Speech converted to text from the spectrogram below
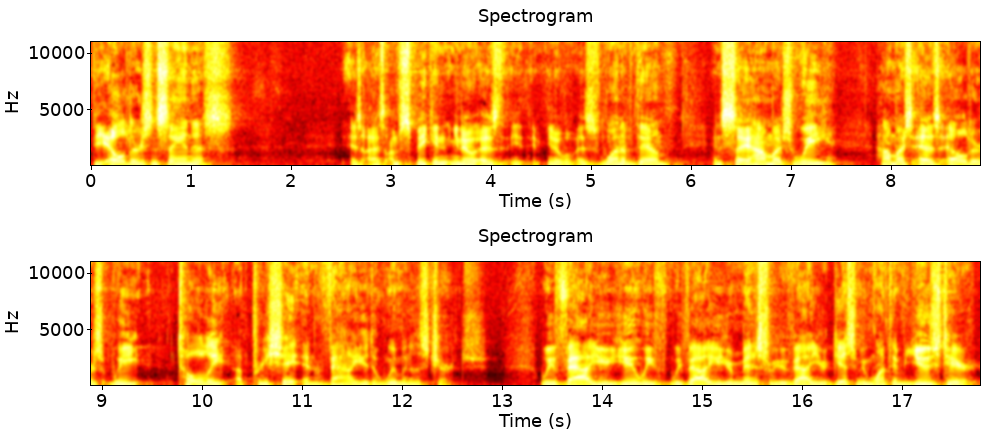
the elders in saying this. As, as I'm speaking, you know, as you know, as one of them and say how much we, how much as elders, we totally appreciate and value the women of this church. We value you, we, we value your ministry, we value your gifts, and we want them used here.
